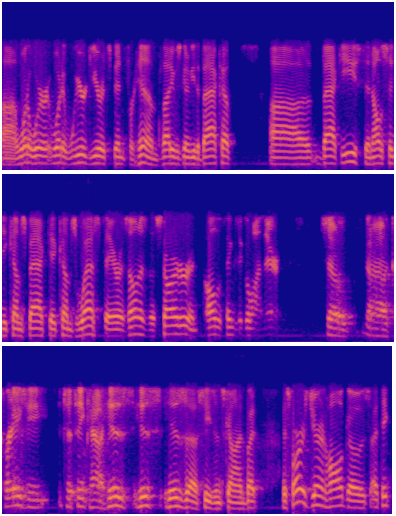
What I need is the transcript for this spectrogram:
Uh, what a weird, what a weird year it's been for him. Thought he was going to be the backup uh, back east, and all of a sudden he comes back. It comes west to Arizona's the starter, and all the things that go on there. So uh, crazy to think how his his his uh, season's gone. But as far as Jaren Hall goes, I think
